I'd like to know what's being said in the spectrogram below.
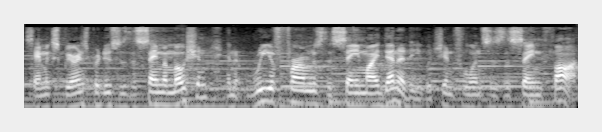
same experience produces the same emotion, and it reaffirms the same identity, which influences the same thought.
